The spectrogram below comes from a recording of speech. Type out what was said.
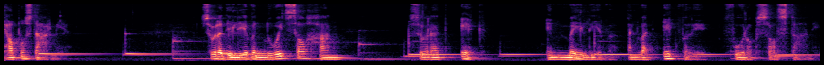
Help ons daarmee. Sodat die lewe nooit sal gaan sodat ek in my lewe en wat ek wil hê voorop sal staan nie.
